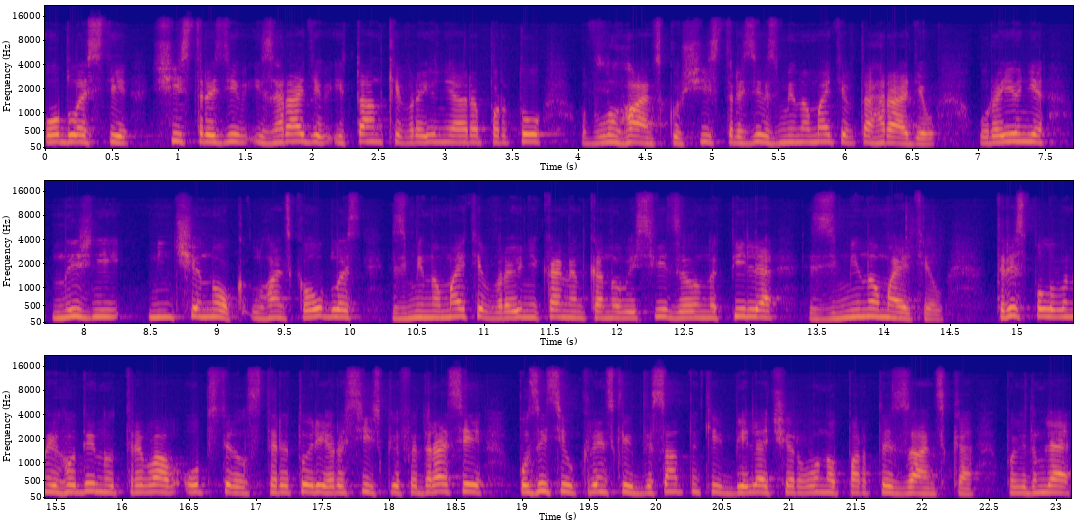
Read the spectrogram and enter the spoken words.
області шість разів із градів і танків в районі аеропорту в Луганську, шість разів з мінометів та градів. У районі Нижній Мінчинок, Луганська область, з мінометів в районі Кам'янка, Новий Світ, Зеленопілля з мінометів. Три з половиною годину тривав обстріл з території Російської Федерації позицій українських десантників біля Червонопартизанська. Повідомляє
